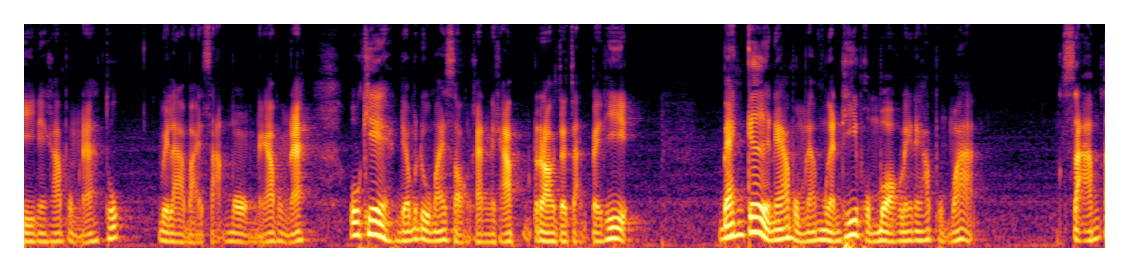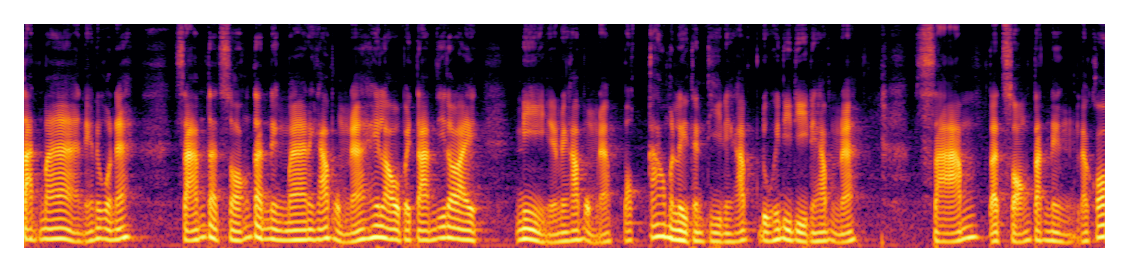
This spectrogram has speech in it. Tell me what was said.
ดีๆนะครับผมนะทุก เวลาบ่าย3ามโมงนะครับผมนะ โอเค เดี๋ยวมาดูไม้ 2 กันนะครับ เราจะจัดไปที่แบงเกอร์นะครับผมนะ เหมือนที่ผมบอกเลยนะครับผมว่า 3 ตัดมาเนี่ยทุกคนนะ3ตัด 2 ตัด 1 มานะครับผมนะ ให้เราไปตามที่เราอะไรนี่เห็นไหมครับผมนะป๊อกเก้ามาเลยทันทีนะครับ ดูให้ดีๆนะครับผมนะ3ตัด 2 ตัด 1 แล้วก็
